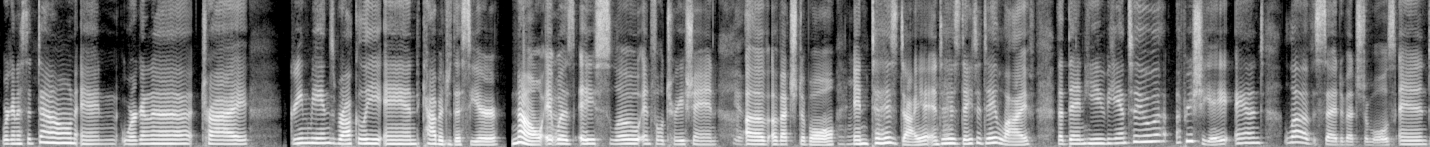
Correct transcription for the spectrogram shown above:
we're gonna sit down and we're gonna try green beans, broccoli, and cabbage this year. No, it Yeah. was a slow infiltration Yes. of a vegetable Mhm. into his diet, into Mhm. his day to day life, that then he began to appreciate and love said vegetables, and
